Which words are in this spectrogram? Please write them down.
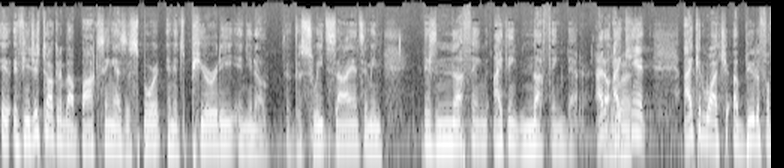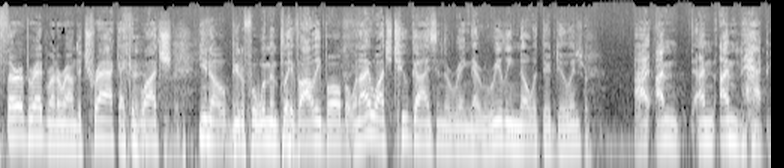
if you're just talking about boxing as a sport and its purity and you know the, the sweet science, I mean, there's nothing. I think nothing better. I don't. I can't. I could watch a beautiful thoroughbred run around the track. I could watch, you know, beautiful women play volleyball. But when I watch two guys in the ring that really know what they're doing, I, I'm I'm I'm happy.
